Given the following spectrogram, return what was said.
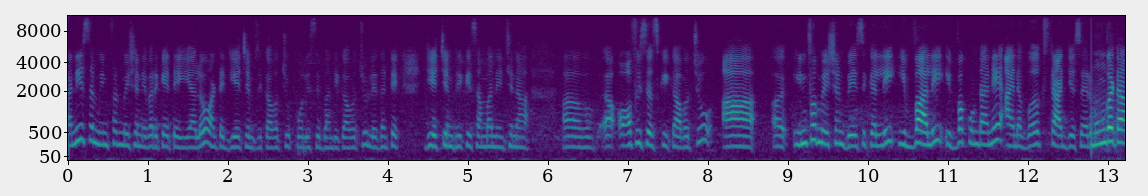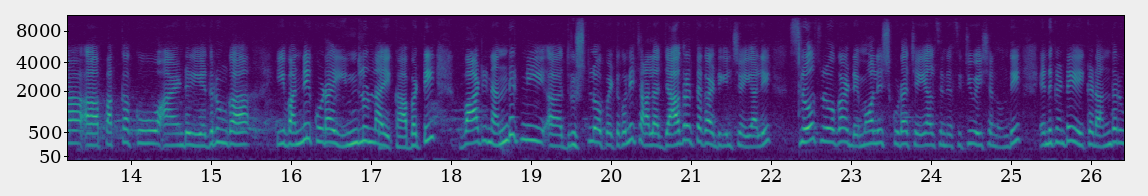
కనీసం ఇన్ఫర్మేషన్ ఎవరికైతే ఇవ్వాలో అంటే జిహెచ్ఎంసీ కావచ్చు పోలీస్ సిబ్బంది కావచ్చు లేదంటే జిహెచ్ఎంసీకి సంబంధించిన ఆఫీసర్స్కి కావచ్చు ఆ ఇన్ఫర్మేషన్ బేసికల్లీ ఇవ్వాలి ఇవ్వకుండానే ఆయన వర్క్ స్టార్ట్ చేశారు. ముంగట పక్కకు అండ్ ఎదురుగా ఇవన్నీ కూడా ఇండ్లున్నాయి కాబట్టి వాటిని అందరినీ దృష్టిలో పెట్టుకొని చాలా జాగ్రత్తగా డీల్ చేయాలి. స్లో స్లోగా డెమాలిష్ కూడా చేయాల్సిన సిచ్యువేషన్ ఉంది. ఎందుకంటే ఇక్కడ అందరూ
